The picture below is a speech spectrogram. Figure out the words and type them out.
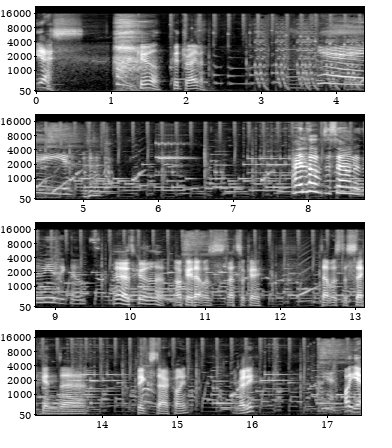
Yes. cool. Good driving. Yay! I love the sound of the music though. Yeah, it's cool, isn't it? Okay, that was that's okay. That was the second uh, big star coin. You ready? Yeah. Oh yeah.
